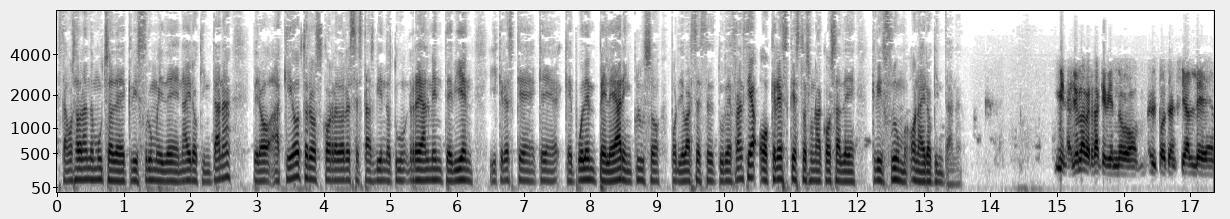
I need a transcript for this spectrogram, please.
Estamos hablando mucho de Chris Froome y de Nairo Quintana, pero ¿a qué otros corredores estás viendo tú realmente bien y crees que, que, pueden pelear incluso por llevarse este Tour de Francia? ¿O crees que esto es una cosa de Chris Froome o Nairo Quintana? Mira, yo la verdad que viendo el potencial de,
